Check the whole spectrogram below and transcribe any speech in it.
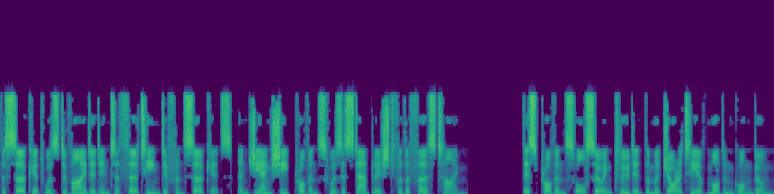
the circuit was divided into 13 different circuits, and Jiangxi province was established for the first time. This province also included the majority of modern Guangdong.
